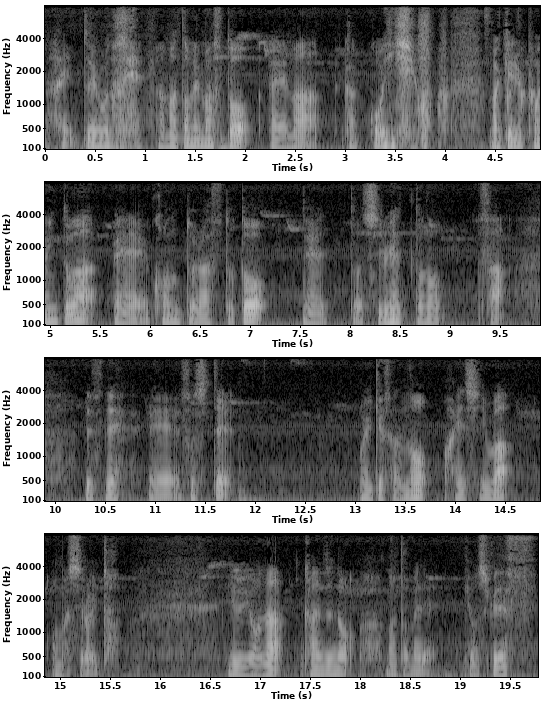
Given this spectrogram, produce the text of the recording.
はい。ということで、まあ、まとめますと、えー、まあ、かっこいいを分けるポイントは、えー、コントラストと、えー、っと、シルエットの差ですね。えー、そして、お池さんの配信は面白いというような感じのまとめで恐縮です。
